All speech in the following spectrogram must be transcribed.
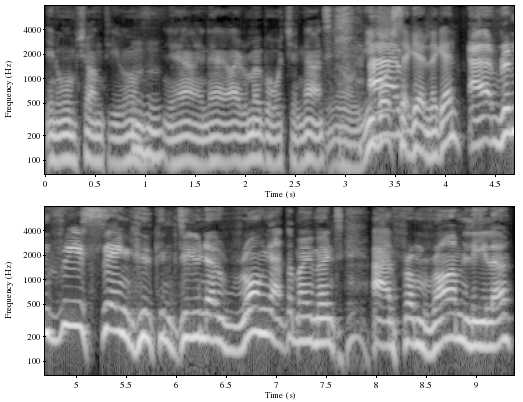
In Om Shanti Om. Yeah, I know. I remember watching that. Mm-hmm. You watched Uh, it again and again. Uh, Ranveer Singh, who can do no wrong at the moment, uh, from Ram Leela.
